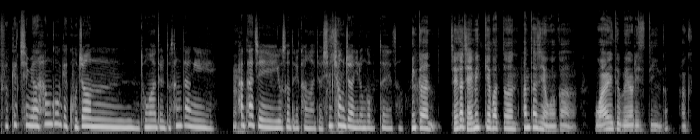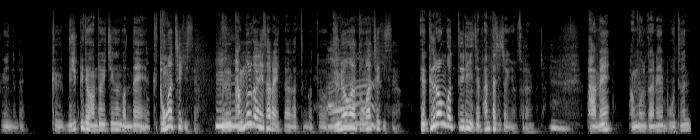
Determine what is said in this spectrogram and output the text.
그렇게 치면 한국의 고전 동화들도 상당히 음. 판타지 요소들이 강하죠. 심청전 이런 거부터 해서. 그러니까 제가 재밌게 봤던 판타지 영화가 Wild Where Is Thing인가? 아 그게 있는데 그 뮤직비디오 감독이 찍은 건데 네. 그 동화책이 있어요. 그 음. 박물관이 살아있다 같은 것도 아. 유명한 동화책이 있어요. 그러니까 그런 것들이 이제 판타지적인 요소라는 거죠. 음, 밤에 박물관에 모든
